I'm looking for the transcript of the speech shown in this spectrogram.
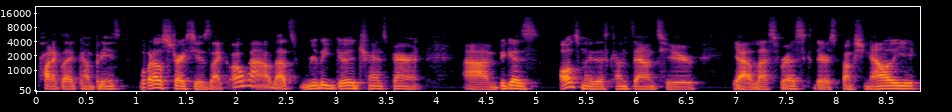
product led companies? What else strikes you as like, oh, wow, that's really good, transparent? Um, because ultimately, this comes down to yeah, less risk. There's functionality.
